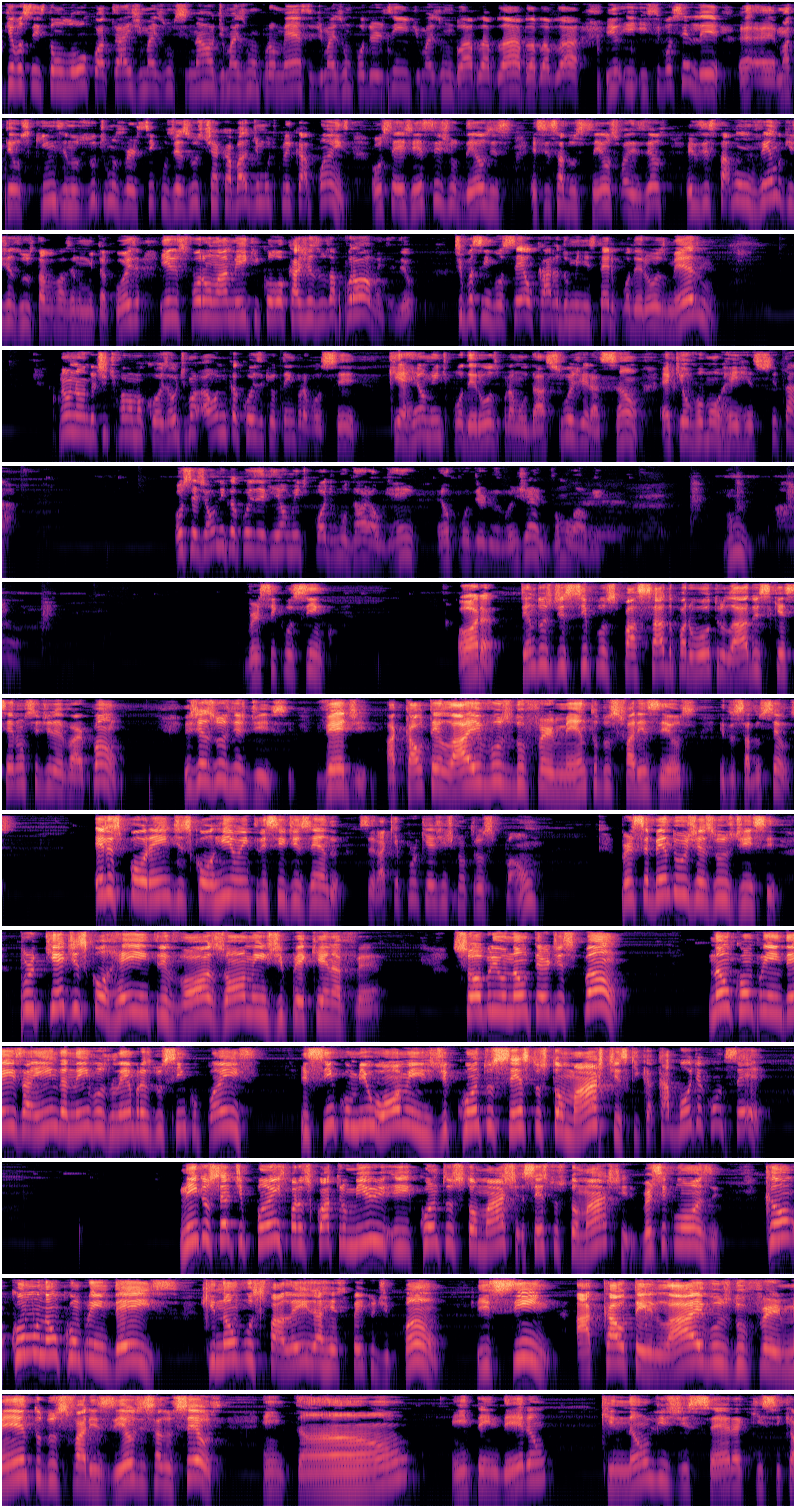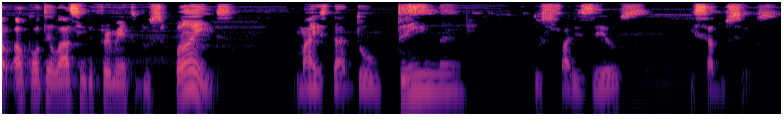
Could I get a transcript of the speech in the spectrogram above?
Porque vocês estão loucos atrás de mais um sinal, de mais uma promessa, de mais um poderzinho, de mais um blá blá blá blá blá blá. E, e, e se você ler é, é, Mateus 15, nos últimos versículos, Jesus tinha acabado de multiplicar pães. Ou seja, esses judeus, esses saduceus, fariseus, eles estavam vendo que Jesus estava fazendo muita coisa e eles foram lá meio que colocar Jesus à prova, entendeu? Tipo assim, você é o cara do ministério poderoso mesmo? Não, não, deixa eu te falar uma coisa. A, última, a única coisa que eu tenho para você que é realmente poderoso para mudar a sua geração é que eu vou morrer e ressuscitar. Ou seja, a única coisa que realmente pode mudar alguém é o poder do Evangelho. Vamos lá, alguém. Vamos. Ah. Versículo 5. Ora, tendo os discípulos passado para o outro lado, esqueceram-se de levar pão. E Jesus lhes disse: Vede, acautelai-vos do fermento dos fariseus e dos saduceus. Eles, porém, discorriam entre si, dizendo: Será que é porque a gente não trouxe pão? Percebendo-o, Jesus disse: Por que discorrei entre vós, homens de pequena fé, sobre o não terdes pão? Não compreendeis ainda, nem vos lembras dos cinco pães e cinco mil homens de quantos cestos tomastes, que acabou de acontecer? Nem dos sete pães para os quatro mil e quantos tomaste, cestos tomaste? Versículo 11. Como não compreendeis que não vos falei a respeito de pão, e sim acautelai-vos do fermento dos fariseus e saduceus? Então entenderam que não lhes dissera que se acautelassem do fermento dos pães, mas da doutrina dos fariseus e saduceus.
